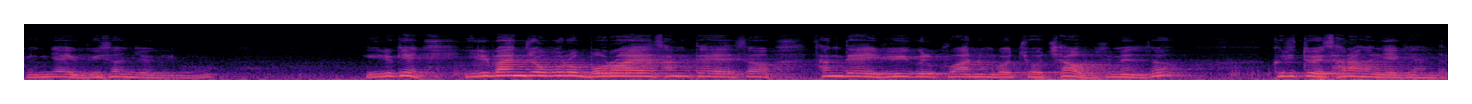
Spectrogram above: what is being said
굉장히 위선적이고 이렇게 일반적으로 모라의 상태에서 상대의 유익을 구하는 것조차 없으면서 그리스도의 사랑을 얘기한다.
